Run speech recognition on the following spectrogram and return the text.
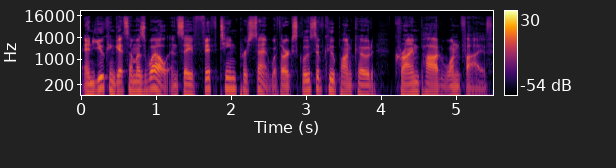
And you can get some as well and save 15% with our exclusive coupon code CrimePod15.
